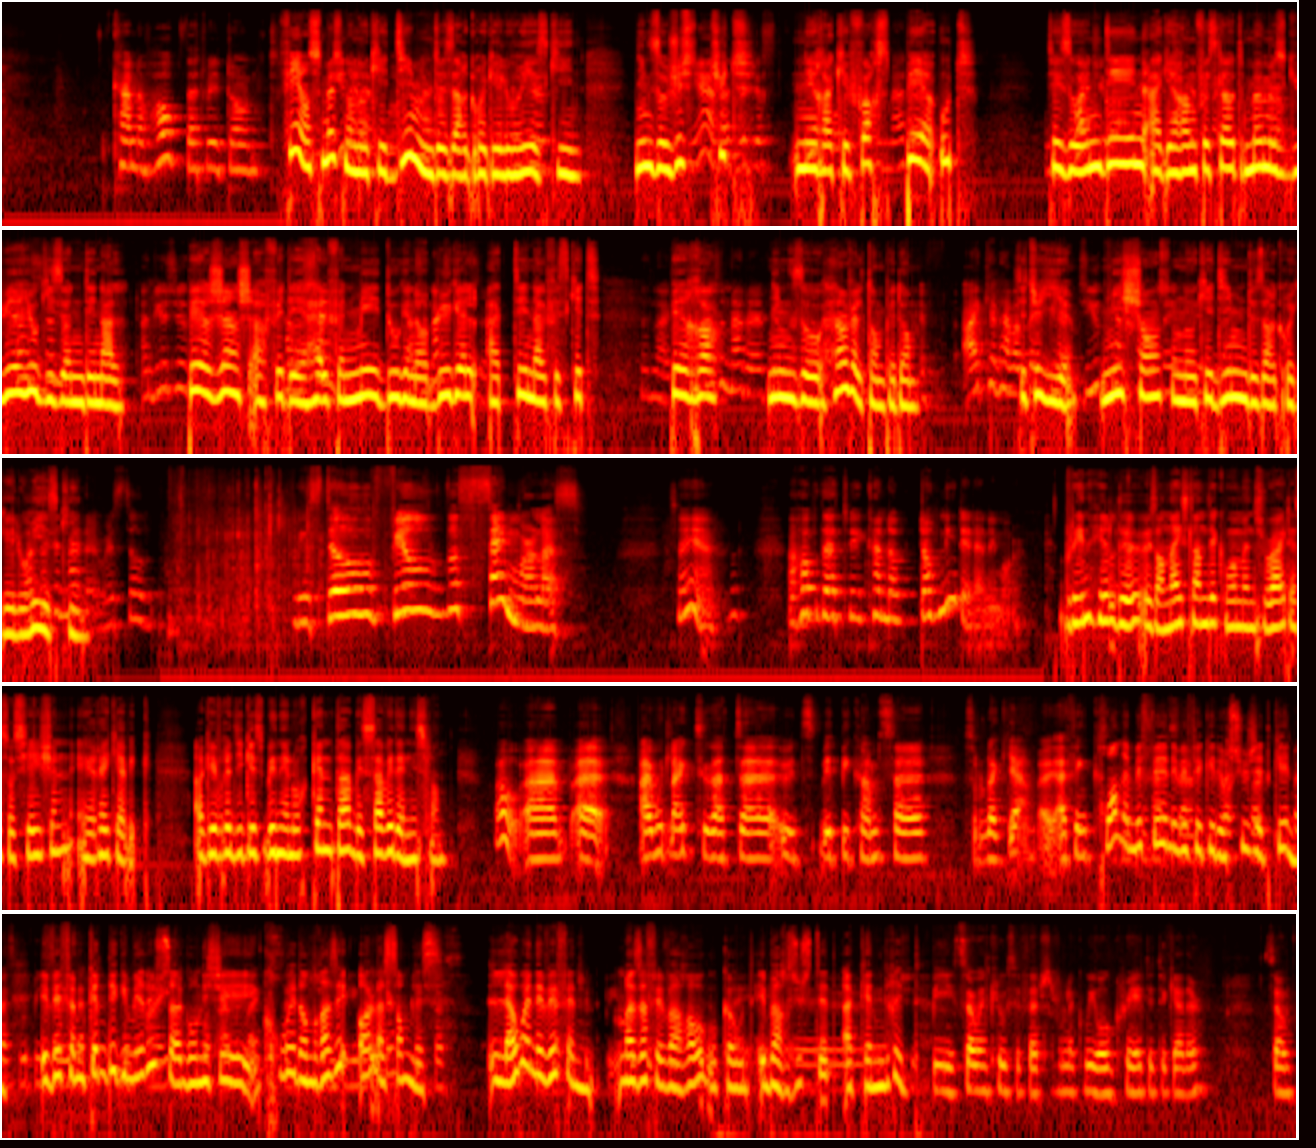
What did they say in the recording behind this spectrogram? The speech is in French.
kind of hope that we don't... Fians meus n'on ket dim deus ar gregelouri ez. Ning zo just tut ne ra ket forz pe a out. Te zo un den hag er rang feskaout mem eus gwirioù giz denal. Per jench ar fe de helfen me dougen ur bugel a ten al fesket. Per ra, ning zo henvel tampedom. Setu ye, mi chans n'on ket dim deus ar gregelouri ez kin. we still feel the same more or less. So yeah, I hope that we kind of don't need it anymore. Brynhilde is an Icelandic Women's Rights Association e Reykjavik. Ar gevredigez benelur kenta be savet en Island. Oh, uh, uh, I would like to that uh, it, it becomes uh, sort of like, yeah, I, I think... C'hoan em efe ne vefe ket ur sujet ken, e vefem kende gemerus hag on ise krouet an draze holl asamblez. Laouen e vefen, ma za fe varaog o kaout e bar justet a ken gred. be so inclusive that sort of like we all created together. So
